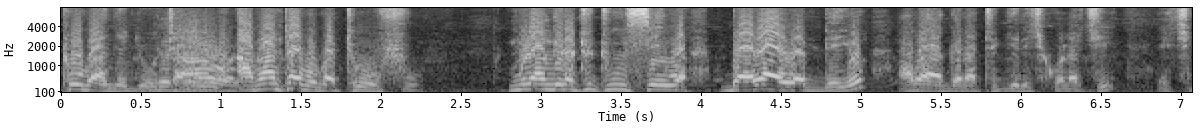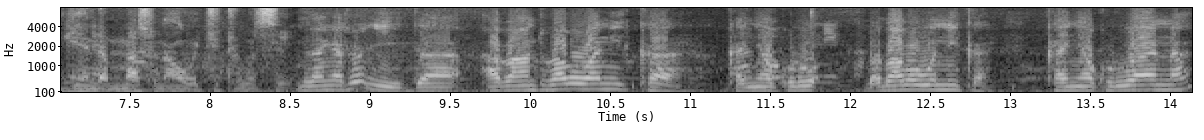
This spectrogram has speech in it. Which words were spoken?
tubanja gyotawula abantu abo batuufu. Mulangira tutuuseewa bw'aba awaddeyo aba ayagala ategeere kikola ki? Ekigenda mu maaso nawe wekituuse mulanga tonyiiga abantu babawanika kanyakulu Babawunika. Babawunika kanyakulwana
